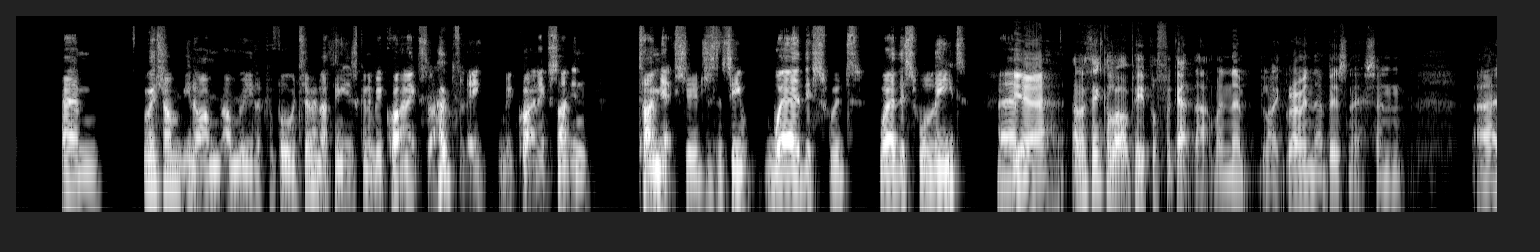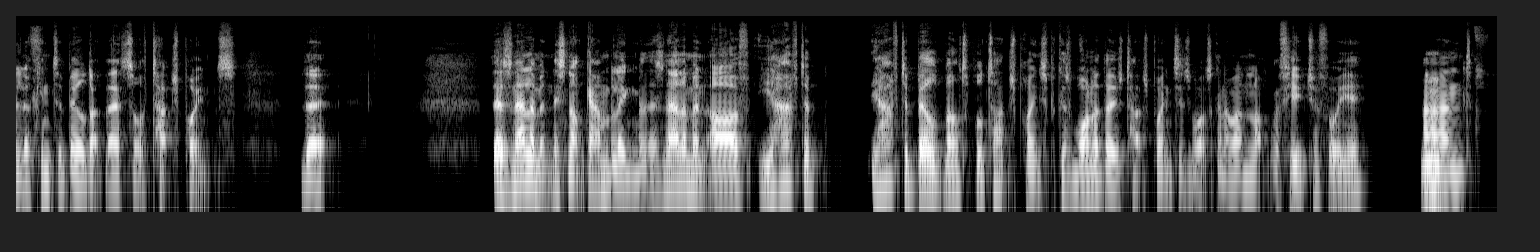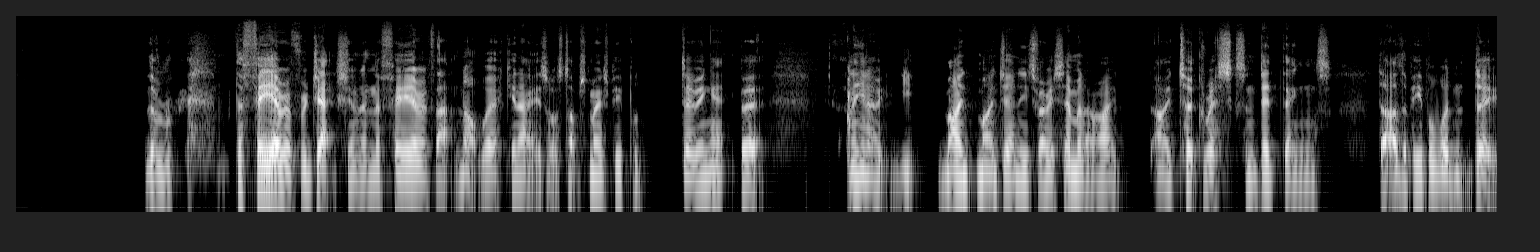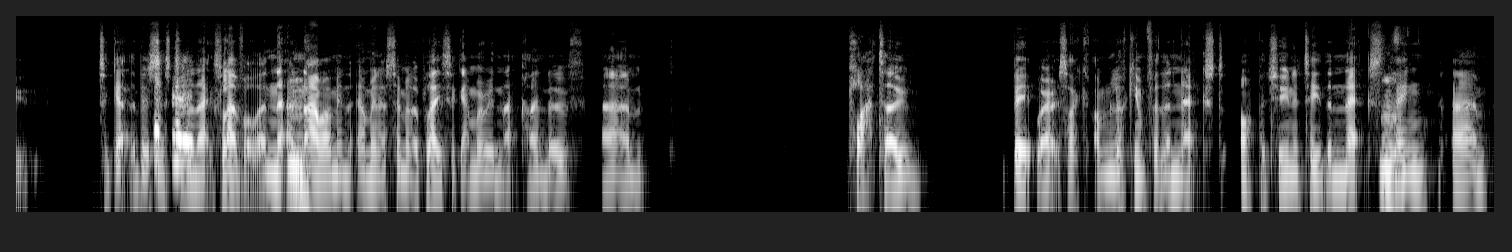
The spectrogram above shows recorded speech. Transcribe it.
Um, which I'm you know I'm I'm really looking forward to, and I think it's going to be quite an extra hopefully be quite an exciting time next year just to see where this would where this will lead. Um, yeah, and I think a lot of people forget that when they're like growing their business and uh, looking to build up their sort of touch points, that there's an element. It's not gambling, but there's an element of you have to you have to build multiple touch points because one of those touch points is what's going to unlock the future for you, mm. and the the fear of rejection and the fear of that not working out is what stops most people doing it. But you know, you, my my journey is very similar. I I took risks and did things that other people wouldn't do to get the business to the next level. And and mm. now I'm in I'm in a similar place again. We're in that kind of um, plateau bit where it's like I'm looking for the next opportunity, the next mm. thing. Um,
